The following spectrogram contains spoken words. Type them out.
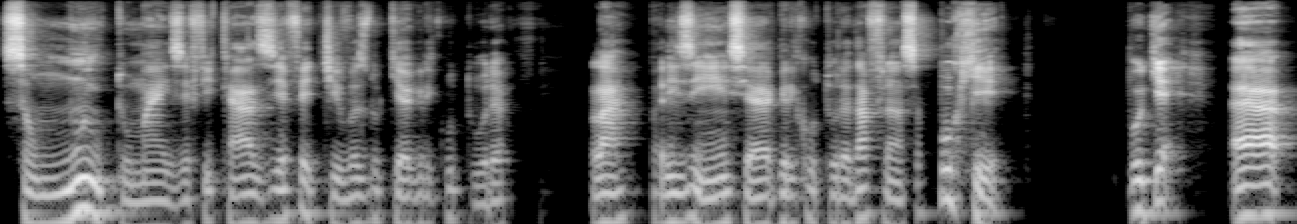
são muito mais eficazes e efetivas do que a agricultura lá parisiense, a agricultura da França. Por quê? Porque uh,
